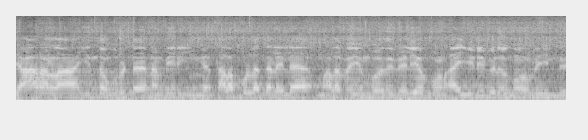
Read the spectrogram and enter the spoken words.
யாரெல்லாம் இந்த உருட்டை நம்பியிருக்கீங்க? தலைப்புள்ள தலையில் மழை பெய்யும் போது வெளியே போனால் இடி விழுகும் அப்படின்ட்டு.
